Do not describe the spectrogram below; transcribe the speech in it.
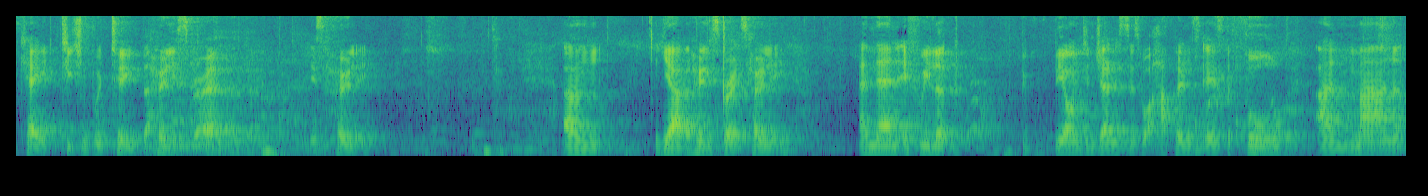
Okay, teaching point two the Holy Spirit is holy. Um, yeah, the Holy Spirit is holy. And then if we look beyond in Genesis, what happens is the fall and man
